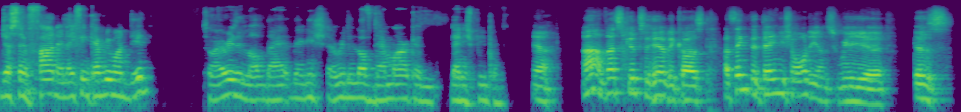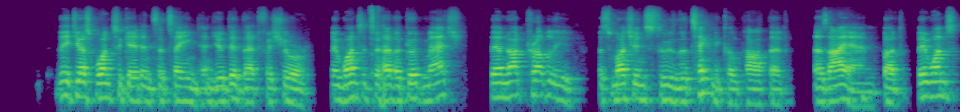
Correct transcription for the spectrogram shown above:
just have fun. And I think everyone did. So I really love that Danish. I really love Denmark and Danish people. Yeah. Ah, that's good to hear because I think the Danish audience we uh, is they just want to get entertained, and you did that for sure. They wanted to have a good match, they're not probably as much into the technical part that as I am, but they want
